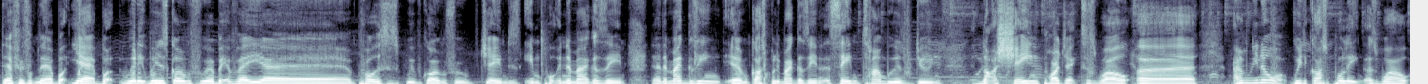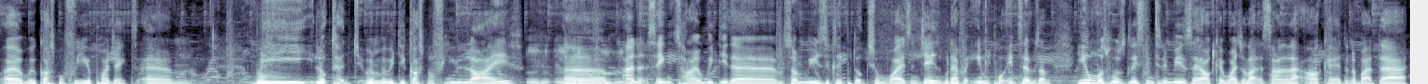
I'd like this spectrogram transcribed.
definitely from there. But yeah, but really, we're just going through a bit of a uh, process. We've gone through James's input in the magazine. Now, the magazine, um, Gospel magazine, at the same time, we was doing Not a Shame project as well. Uh, and you know what? With Gospel Link as well, um, with Gospel for You project. Um, we looked at remember we did gospel for you live? Mhm, mhm, um, mhm. and at the same time we did um, some musically production wise and james would have an input in terms of he almost was listening to the music say okay why'd you like the sound of that? Okay i don't know about that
